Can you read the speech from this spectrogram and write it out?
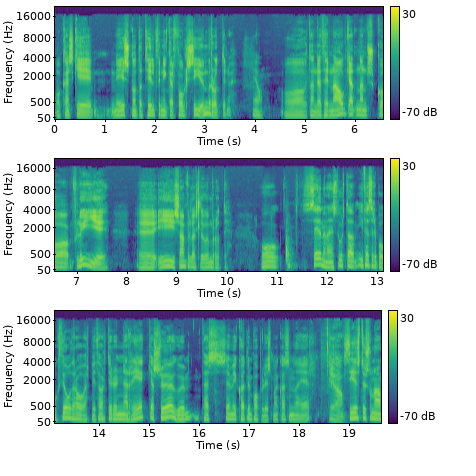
og kannski misnóta tilfinningar fólks í umrótinu. Já. og þannig að þeir ná gætnan sko flugi uh, í samfélagslegu umróti og segð mér aðeins, þú ert að í þessari bók þjóðar ávarfi, þá ertu raunin að rekja sögum þess sem við köllum populisma, hvað sem það er Já. síðustu svona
